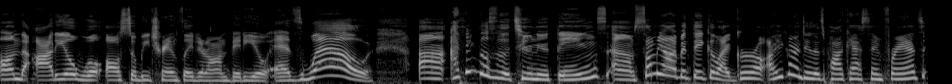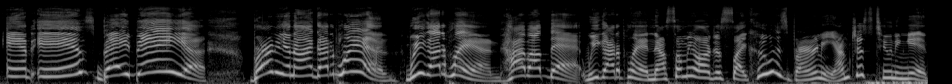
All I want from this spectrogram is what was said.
on the audio will also be translated on video as well. Uh, I think those are the two new things. Um, some of y'all have been thinking, like, girl, are you going to do this podcast in France? And is, baby, Bernie and I got a plan. We got a plan. How about that? We got a plan. Now, some of y'all are just like, who is Bernie? I'm just tuning in.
